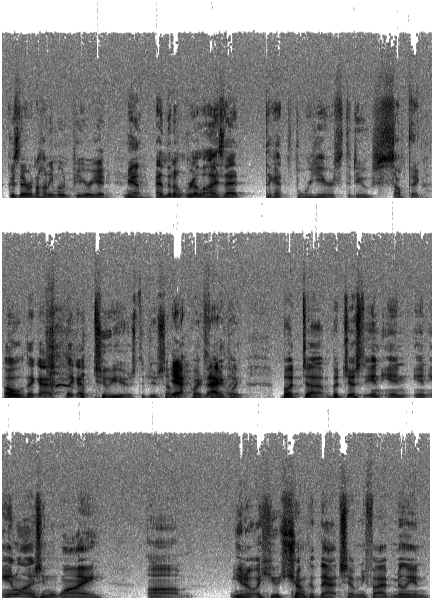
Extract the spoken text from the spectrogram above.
because they're in the honeymoon period. Yeah. and they don't realize that they got four years to do something. Oh, they got they got two years to do something. Yeah, quite exactly. frankly. But uh, but just in in in analyzing why, um, you know, a huge chunk of that seventy five million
